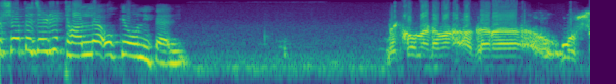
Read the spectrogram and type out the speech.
ਨਸ਼ਾ ਤੇ ਜਿਹੜੀ ਠੱਲ ਹੈ ਉਹ ਕਿਉਂ ਨਹੀਂ ਪੈ ਰਹੀ? ਦੇਖੋ ਮੈਡਮ ਅਗਰ ਉਸ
